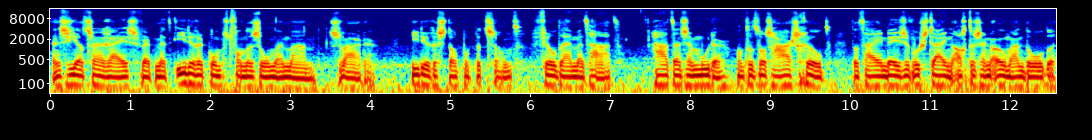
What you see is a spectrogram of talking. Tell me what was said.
En Ziad zijn reis werd met iedere komst van de zon en maan zwaarder. Iedere stap op het zand vulde hem met haat. Haat aan zijn moeder, want het was haar schuld dat hij in deze woestijn achter zijn oom aan doolde.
